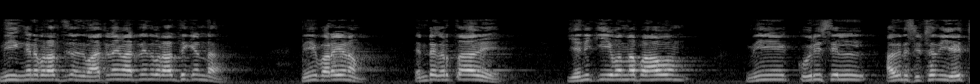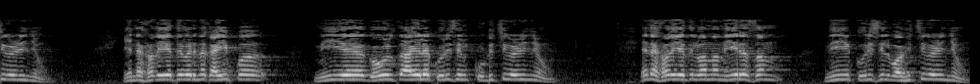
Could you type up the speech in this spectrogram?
നീ ഇങ്ങനെ പ്രാർത്ഥിച്ച മാറ്റണേ മാറ്റണേ എന്ന് പ്രാർത്ഥിക്കണ്ട. നീ പറയണം എന്റെ കർത്താവേ എനിക്ക് ഈ വന്ന പാവം നീ കുരിശിൽ അതിന്റെ ശിക്ഷ നീ ഏറ്റുകഴിഞ്ഞു. എന്റെ ഹൃദയത്തിൽ വരുന്ന കയ്പ് നീ ഗോകുൽത്തായിലെ കുരിശിൽ കുടിച്ചു കഴിഞ്ഞു. എന്റെ ഹൃദയത്തിൽ വന്ന നീരസം നീ കുരിശിൽ വഹിച്ചു കഴിഞ്ഞു.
